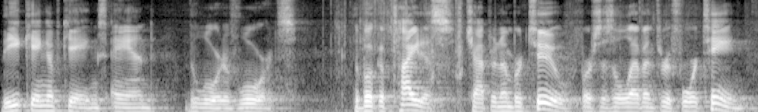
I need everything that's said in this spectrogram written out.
the King of kings and the Lord of lords. The book of Titus, chapter number 2, verses 11 through 14.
